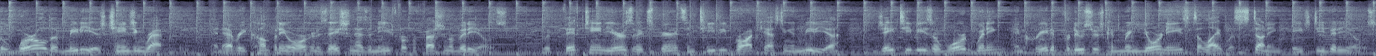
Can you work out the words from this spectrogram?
The world of media is changing rapidly, and every company or organization has a need for professional videos. With 15 years of experience in TV broadcasting and media, JTV's award winning and creative producers can bring your needs to light with stunning HD videos.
